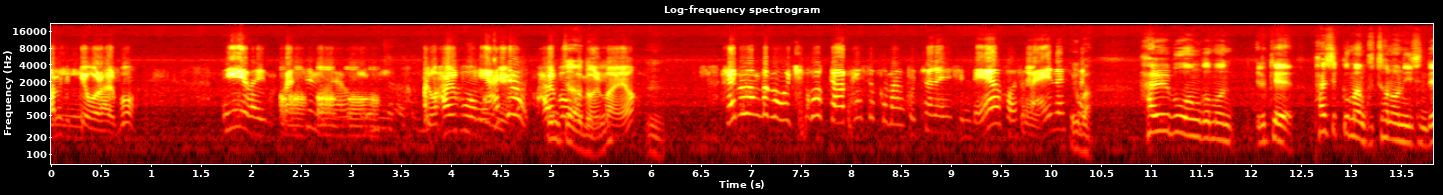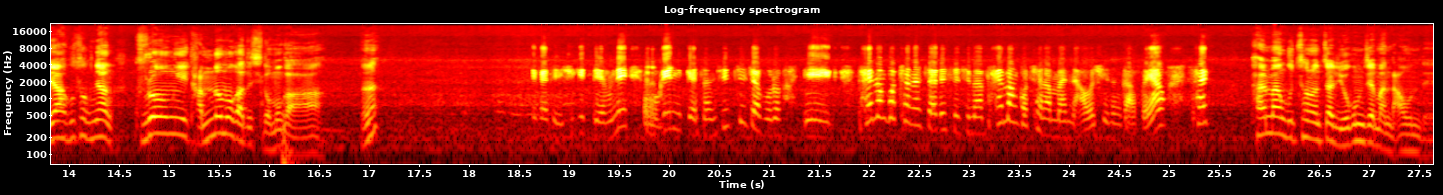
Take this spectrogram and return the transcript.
30개월 할부? 예, 마- 맞습니다, 어, 어. 고객님. 그럼 할부원금이 예, 아주- 할부원금이 공짜로 얼마예요? 응. 할부원금은 최고가 89만 9천 원이신데요. 거기서 네. 마이너스 이거 봐. 할부 원금은 이렇게 89만 9천 원이신데요. 하고서 그냥 구렁이 담 넘어가듯이 넘어가. 응? 가 되시기 때문에 고객님께서는 실질적으로 이 8만 9천 원짜리 쓰시면 8만 9천 원만 나오시는 거고요. 살 8만 9천 원짜리 요금제만 나온대.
